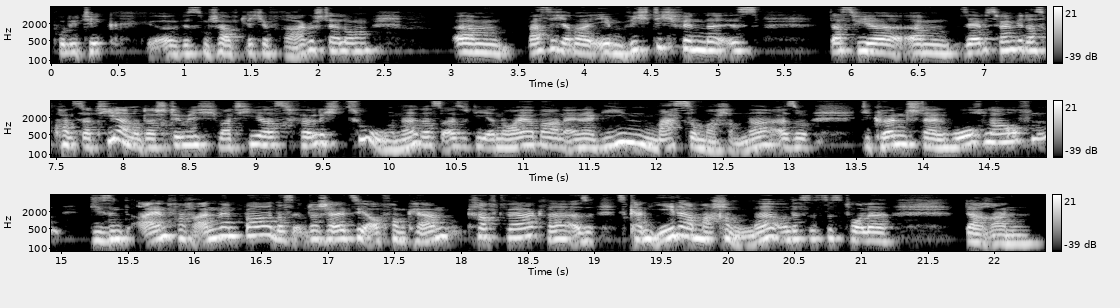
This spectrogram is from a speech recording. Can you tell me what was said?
politikwissenschaftliche Fragestellungen. Ähm, was ich aber eben wichtig finde, ist, dass wir, ähm, selbst wenn wir das konstatieren, und da stimme ich Matthias völlig zu, ne, dass also die erneuerbaren Energien Masse machen. Ne? Also die können schnell hochlaufen, die sind einfach anwendbar, das unterscheidet sie auch vom Kernkraftwerk. Ne? Also es kann jeder machen, ne? und das ist das Tolle daran.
